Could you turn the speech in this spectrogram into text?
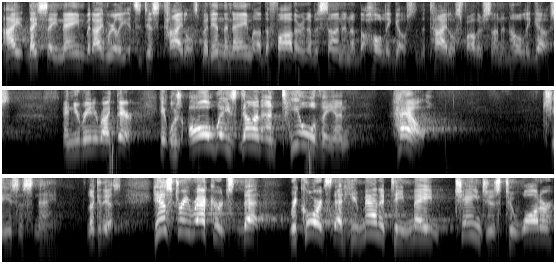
I, they say name, but I really, it's just titles, but in the name of the Father and of the Son and of the Holy Ghost. The titles, Father, Son, and Holy Ghost. And you read it right there. It was always done until then. How? Jesus' name. Look at this. History records that records that humanity made changes to water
